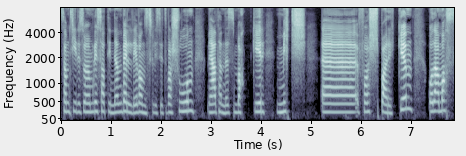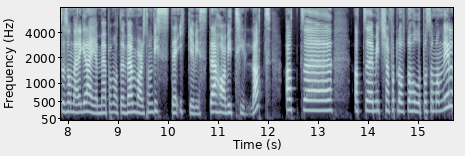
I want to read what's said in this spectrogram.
samtidig som hun blir satt inn i en veldig vanskelig situasjon med at hennes makker Mitch eh, får sparken. Og det er masse sånn der greier med på en måte hvem var det som visste, ikke visste. Har vi tillatt at eh, at eh, Mitch har fått lov til å holde på som han vil?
